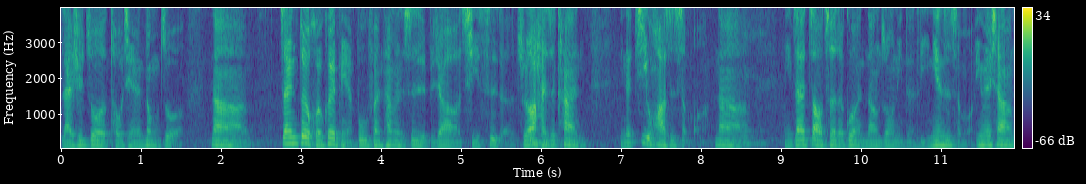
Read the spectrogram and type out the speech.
来去做投钱的动作。那针对回馈品的部分，他们是比较其次的，主要还是看你的计划是什么。那你在造车的过程当中，你的理念是什么？因为像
